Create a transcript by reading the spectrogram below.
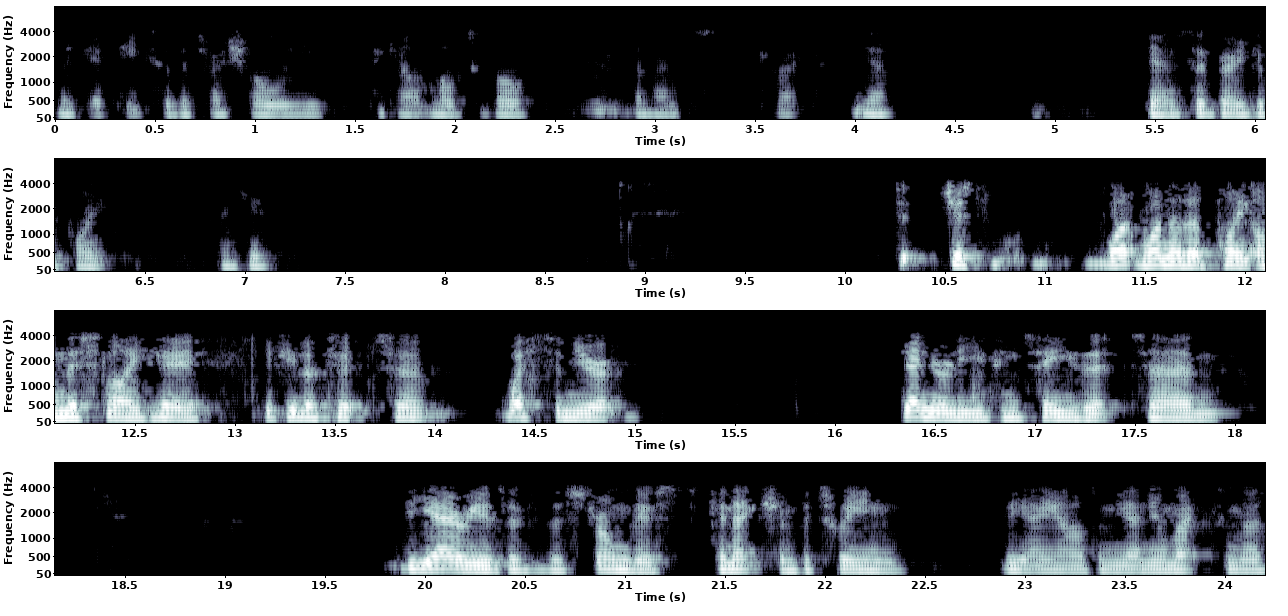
maybe a peak of the threshold where you pick out multiple Mm. events. Correct. Yeah. Yeah, it's a very good point. Thank you. Just one, other point on this slide here. If you look at uh, Western Europe, generally you can see that um, the areas of the strongest connection between the ARs and the annual maxima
